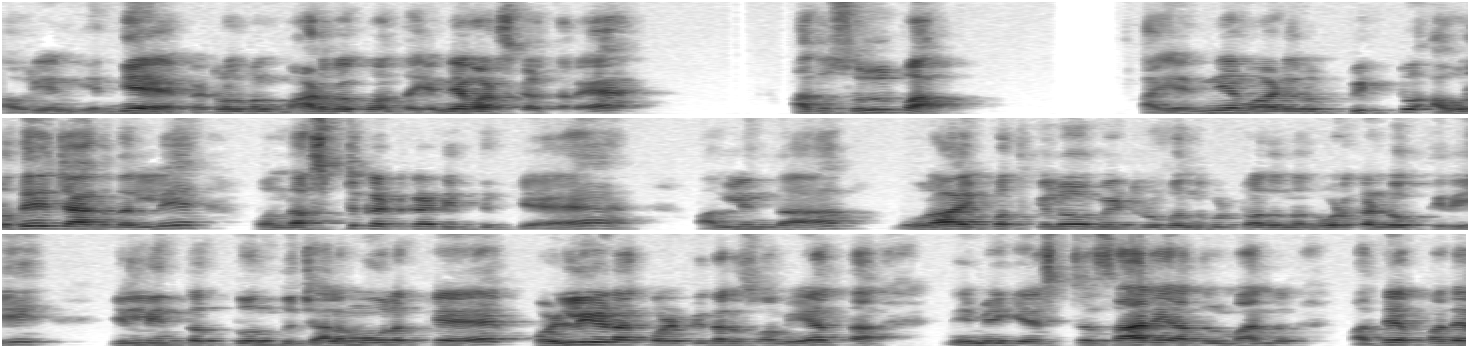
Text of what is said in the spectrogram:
ಅವ್ರೇನ್ ಎಣ್ಣೆ, ಪೆಟ್ರೋಲ್ ಬಂಕ್ ಮಾಡಬೇಕು ಅಂತ ಎಣ್ಣೆ ಮಾಡಿಸ್ಕೊಳ್ತಾರೆ. ಅದು ಸ್ವಲ್ಪ ಆ ಎಣ್ಣೆ ಮಾಡಿರೋ ಬಿಟ್ಟು ಅವ್ರದೇ ಜಾಗದಲ್ಲಿ ಒಂದಷ್ಟು ಕಟ್ಕೊಂಡಿದ್ದಕ್ಕೆ ಅಲ್ಲಿಂದ ನೂರ ಇಪ್ಪತ್ತು ಕಿಲೋಮೀಟರ್ ಬಂದ್ಬಿಟ್ಟು ಅದನ್ನ ನೋಡ್ಕೊಂಡು ಹೋಗ್ತೀರಿ ಇಲ್ಲಿ ಇಂಥದ್ದೊಂದು ಜಲಮೂಲಕ್ಕೆ ಕೊಳ್ಳಿ ಇಡಕ್ ಹೊರಟಿದ್ದಾರೆ ಸ್ವಾಮಿ ಅಂತ ನಿಮಗೆ ಎಷ್ಟು ಸಾರಿ ಅದನ್ನ ಮನ್, ಪದೇ ಪದೇ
